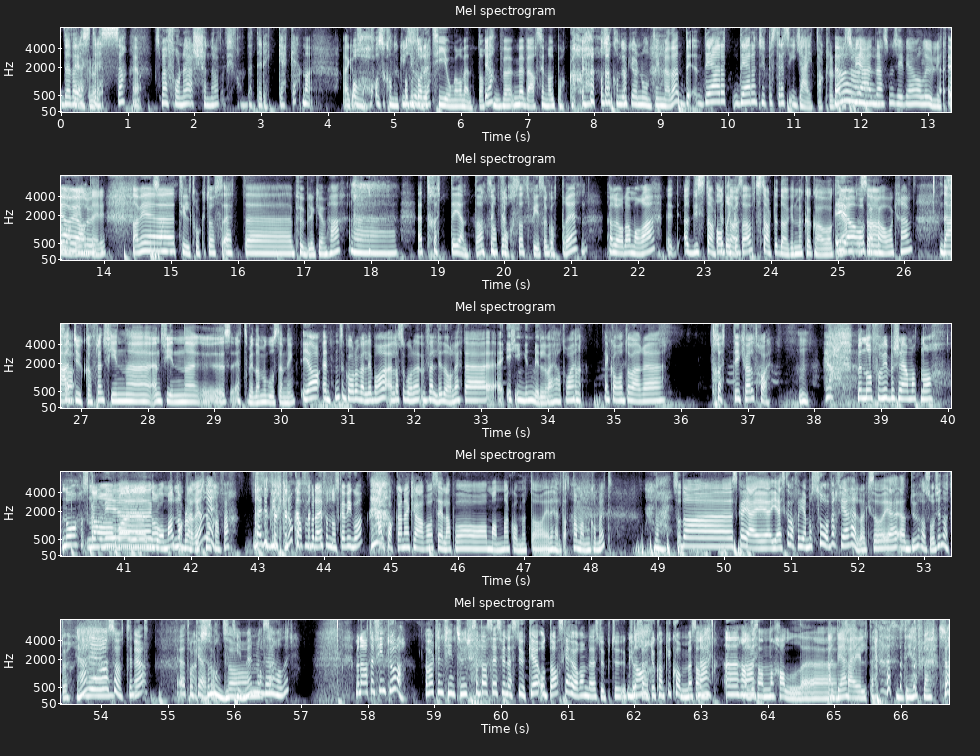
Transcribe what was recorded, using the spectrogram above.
det der er stresset Ja. som jeg får når jeg skjønner at fy faen, dette rekker jeg ikke. Nei. Er Åh, og så kan du ikke Og så står det ti unger og venter Ja. med hver sin alpakka. ja, og så kan du ikke gjøre noen ting med det. Det, det, er, et, det er en type stress jeg takler Ja. Så vi er, det er som du sier, vi er jo alle ulike på Ja, hva vi er håndterer. Da har vi eh, tiltrukket oss et uh, publikum her. Uh, et trøtte jenter som fortsatt spiser godteri lørdag morgen. Altså, De startet, Og saft. startet dagen med kakao og krem. Ja, og kakao og krem. det er Så- duka for en fin, eh, en fin eh, ettermiddag med god stemning. Ja, enten så går det veldig bra, eller så går det veldig dårlig. Det er ingen middelvei her, tror jeg. Jeg kommer til å være trøtt i kveld, tror jeg. Men nå får vi beskjed om at nå, Nå skal nå, vi var- eh, nå, gå med alpakkaer igjen. noe kaffe. Nei, det blir ikke noe kaffe på deg, for nå skal vi gå. Alpakkaene er klare å sela på, og mannen har kommet og i det hele tatt. Har mannen kommet? Nei. Så da skal jeg Jeg skal i hvert fall hjem og sove, for jeg er heller ikke så jeg, ja, Du har sovet i natt, du. Ja, jeg har sovet i Ja, natt. jeg tror ikke jeg har mange sovet så timer, men masse. det holder. Men det har vært en fin tur, da. Det har vært en fin tur. Så da ses vi neste uke, og da skal jeg høre om det stupkurset. Du kan ikke komme med sånn Nei. «Eh, Nei. sånn halvfeil til. Det er flaut.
